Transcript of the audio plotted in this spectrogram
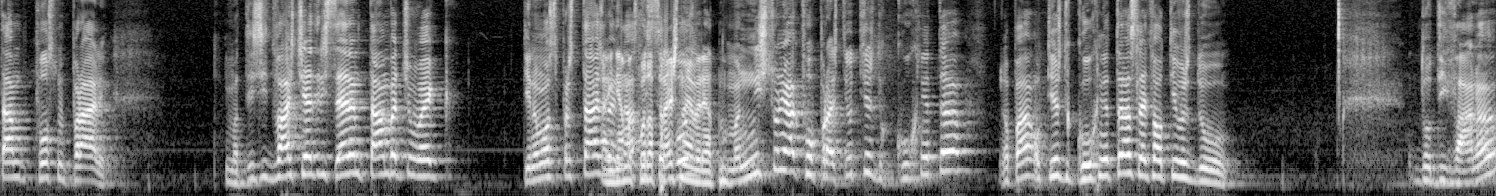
там какво сме правили. Ма ти си 24-7 там, бе, човек. Ти не можеш да си представиш, А бе. няма какво да правиш, най-вероятно. Ма нищо няма какво правиш. Ти отиваш до кухнята, опа, отиваш до кухнята, след това отиваш до до дивана.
